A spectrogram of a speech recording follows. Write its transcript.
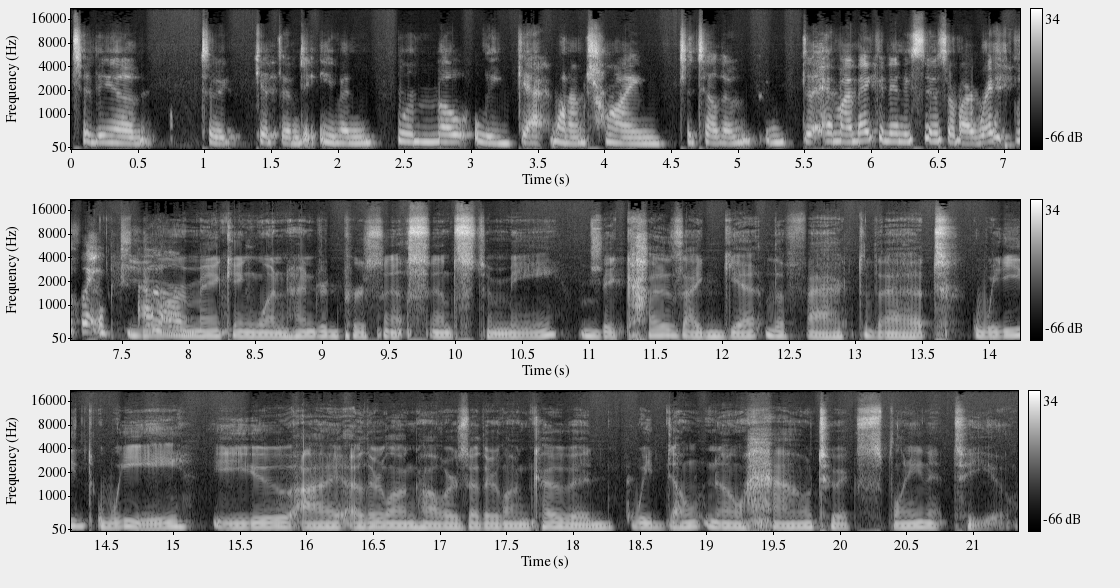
to them to get them to even remotely get what I'm trying to tell them. Am I making any sense or am I rambling? You are um, making 100% sense to me because I get the fact that we, we, you, I, other long haulers, other long COVID, we don't know how to explain it to you.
